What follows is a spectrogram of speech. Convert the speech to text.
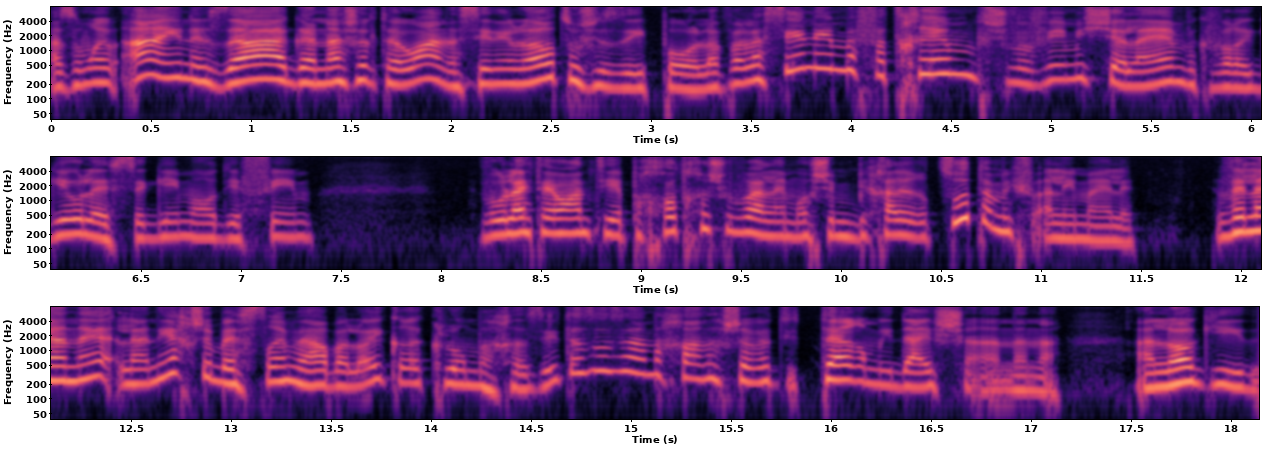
אז אומרים, אה, הנה, זו ההגנה של טיוואן, הסינים לא ירצו שזה ייפול, אבל הסינים מפתחים שבבים משלהם וכבר הגיעו להישגים מאוד יפים ואולי טיוואן תהיה פחות חשובה להם, או שהם בכלל ירצו את המפעלים האלה. ולהניח שב-24 לא יקרה כלום בחזית הזו, זה הנחה נחשבת יותר מדי שאננה. אני לא אגיד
